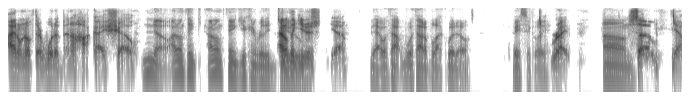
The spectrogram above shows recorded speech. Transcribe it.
I don't know if there would have been a Hawkeye show. No, I don't think I don't think you can really. Do I don't think you just yeah, that without without a Black Widow, basically. right. Um, So yeah.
